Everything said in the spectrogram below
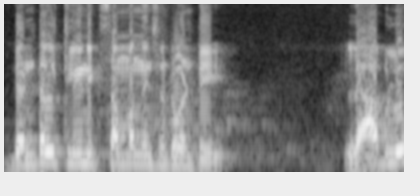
డెంటల్ క్లినిక్ సంబంధించినటువంటి ల్యాబ్లు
